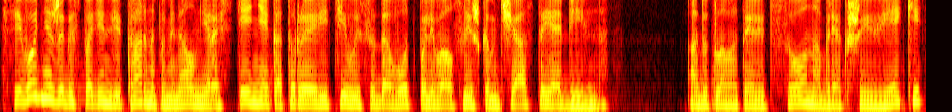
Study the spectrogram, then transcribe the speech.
Сегодня же господин Викар напоминал мне растение, которое ретивый садовод поливал слишком часто и обильно. А дутловатое лицо, набрякшие веки,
